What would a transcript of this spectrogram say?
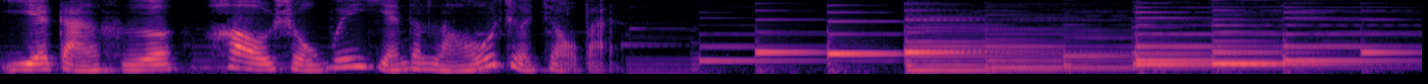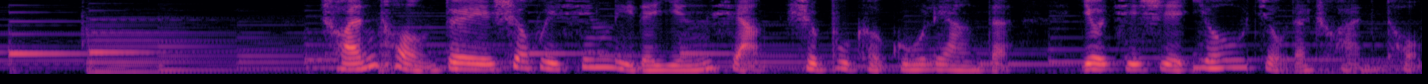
也敢和好守威严的老者叫板。传统对社会心理的影响是不可估量的，尤其是悠久的传统。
